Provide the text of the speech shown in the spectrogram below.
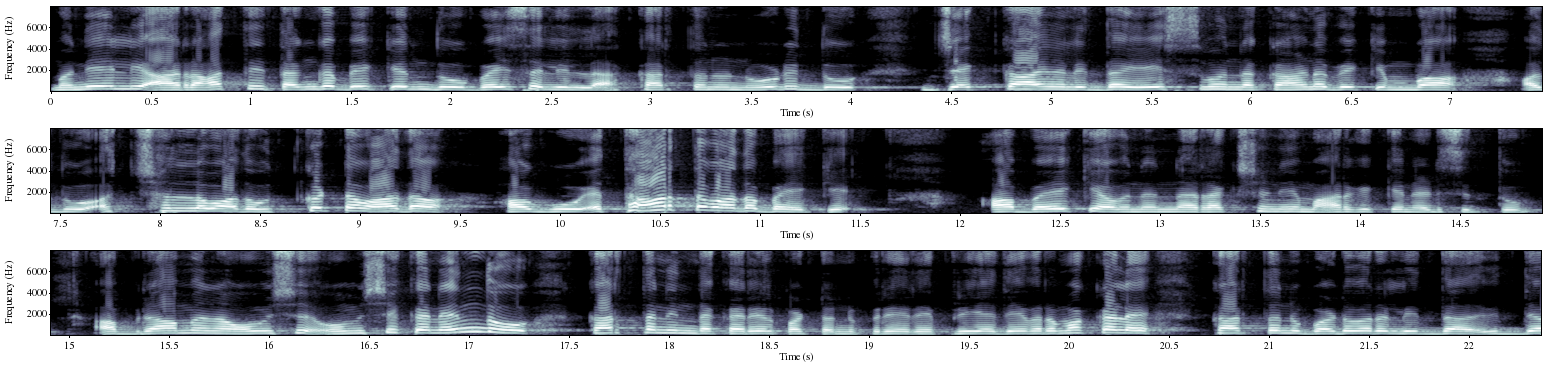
ಮನೆಯಲ್ಲಿ ಆ ರಾತ್ರಿ ತಂಗಬೇಕೆಂದು ಬಯಸಲಿಲ್ಲ. ಕರ್ತನು ನೋಡಿದ್ದು ಜಕ್ಕಾಯಿನಲ್ಲಿದ್ದ ಯೇಸುವನ್ನು ಕಾಣಬೇಕೆಂಬ ಅದು ಅಚ್ಚಲ್ಲವಾದ, ಉತ್ಕಟವಾದ ಹಾಗೂ ಯಥಾರ್ಥವಾದ ಬಯಕೆ. ಆ ಬಯಕೆ ಅವನನ್ನು ರಕ್ಷಣೆಯ ಮಾರ್ಗಕ್ಕೆ ನಡೆಸಿತ್ತು. ಅಬ್ರಾಹ್ಮನ ವಂಶ, ವಂಶಕನೆಂದು ಕರ್ತನಿಂದ ಕರೆಯಲ್ಪಟ್ಟನು. ಪ್ರಿಯರೇ, ಪ್ರಿಯ ದೇವರ ಮಕ್ಕಳೇ, ಕರ್ತನು ಬಡವರಲ್ಲಿದ್ದ ವಿದ್ಯ,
